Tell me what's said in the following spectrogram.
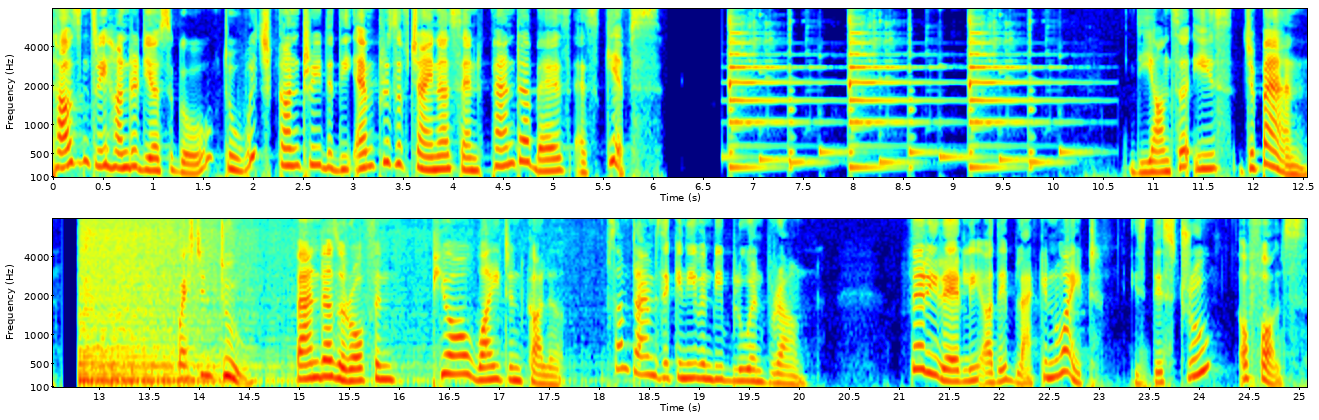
1300 years ago, to which country did the Empress of China send panda bears as gifts? The answer is Japan. Question 2. Pandas are often pure white in color. Sometimes they can even be blue and brown. Very rarely are they black and white. Is this true or false?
